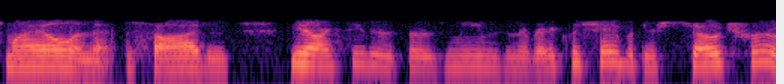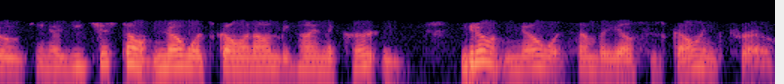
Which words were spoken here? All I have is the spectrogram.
smile and that facade and you know, I see those, those memes and they're very cliche, but they're so true. You know, you just don't know what's going on behind the curtain. You don't know what somebody else is going through.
